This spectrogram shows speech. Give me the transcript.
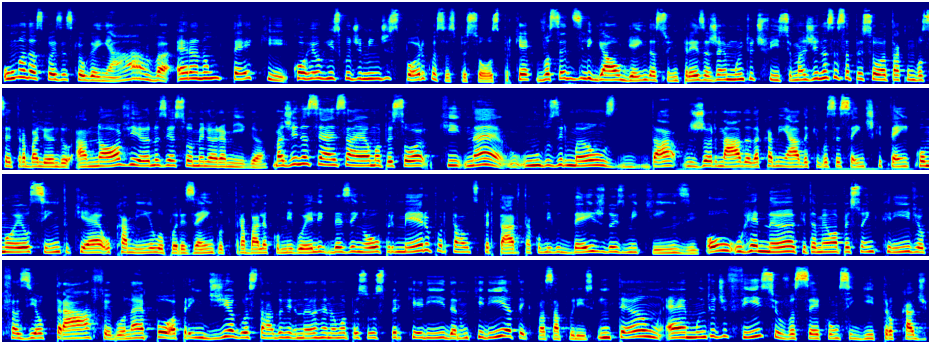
uma das coisas que eu ganhava era não ter que correr o risco de me indispor com essas pessoas. Porque você desligar alguém da sua empresa já é muito difícil. Imagina se essa pessoa tá com você trabalhando há nove anos e é sua melhor amiga. Imagina se essa é uma pessoa que, né, um dos irmãos da jornada, da caminhada que você sente que tem, como eu sinto que é o Camilo, por exemplo, que trabalha comigo. Ele desenhou o primeiro portal Despertar, tá comigo desde 2015. Ou o Renan, que também é uma pessoa incrível, que fazia o tráfego, né? Pô, aprendi a gostar do Renan. Renan é uma pessoa super querida, não queria ter que passar por isso. Então, é muito difícil você conseguir trocar de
